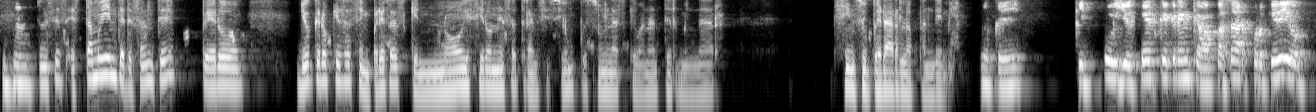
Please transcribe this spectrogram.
Entonces, está muy interesante, pero yo creo que esas empresas que no hicieron esa transición, pues son las que van a terminar sin superar la pandemia. Ok. ¿Y, ustedes qué creen que va a pasar? Porque digo,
